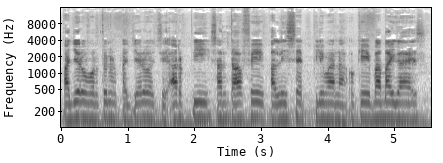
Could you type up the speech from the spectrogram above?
Pajero Fortuner Pajero CRP Santa Fe Palisade pilih mana. Oke bye bye guys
